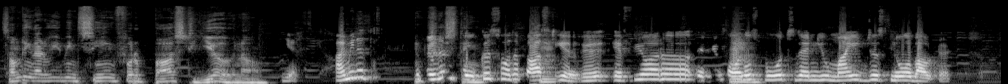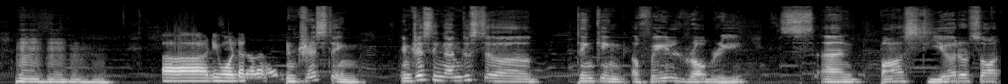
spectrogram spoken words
something that we've been seeing for a past year now. Yes, I mean it's been Interesting. focus for the past year. If you're a, if you follow sports, then you might just know about it. Hmm, hmm, hmm, hmm. Uh, do you want another? Interesting, interesting. I'm just uh, thinking a failed robbery and past year or so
